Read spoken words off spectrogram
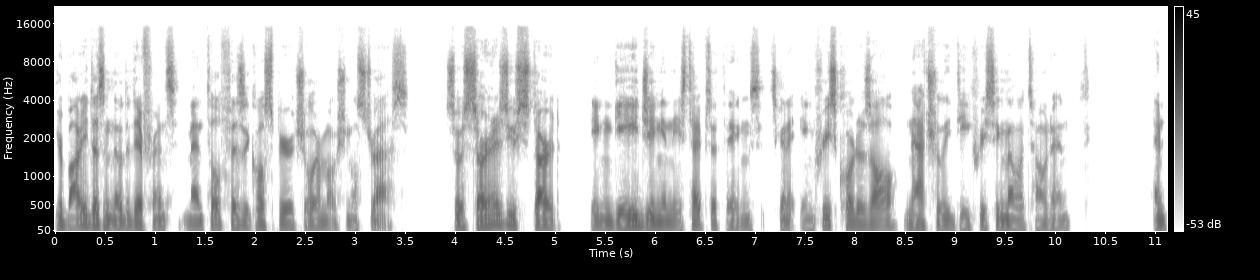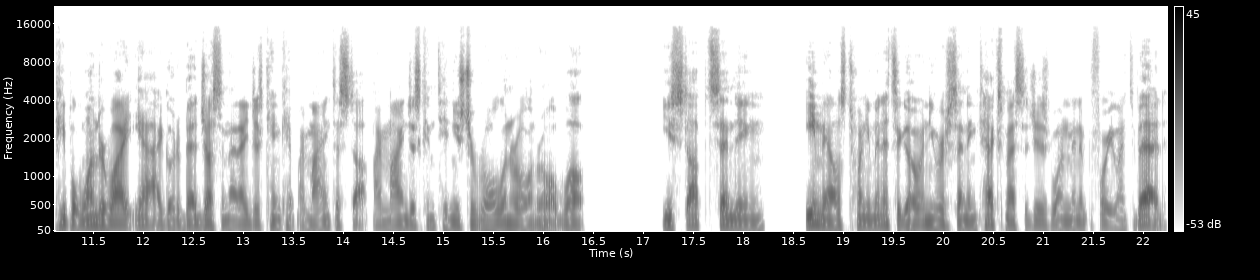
your body doesn't know the difference mental physical spiritual or emotional stress. So as soon as you start engaging in these types of things it's going to increase cortisol naturally decreasing melatonin. And people wonder why yeah i go to bed justin and i just can't get my mind to stop. My mind just continues to roll and roll and roll. Well you stopped sending emails 20 minutes ago and you were sending text messages one minute before you went to bed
